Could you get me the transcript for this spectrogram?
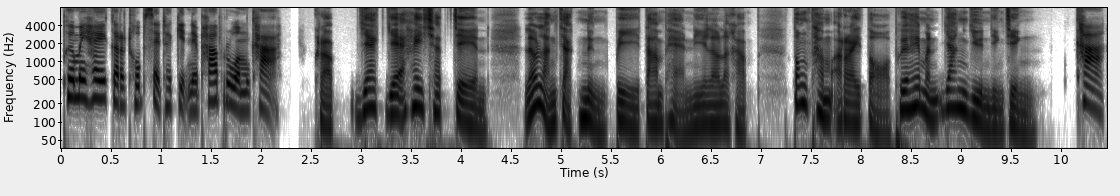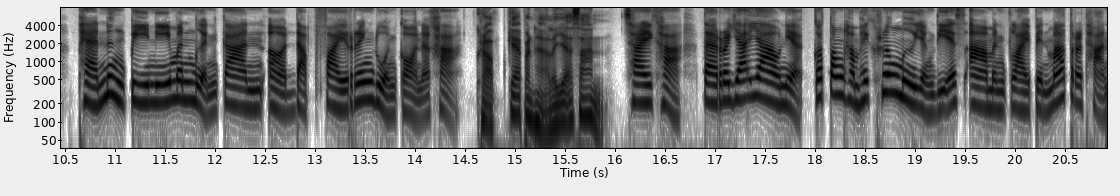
เพื่อไม่ให้กระทบเศรษฐกิจในภาพรวมค่ะ ครับ แยกแยะให้ชัดเจน แล้วหลังจาก 1 ปีตามแผนนี้แล้วล่ะครับ ต้องทำอะไรต่อเพื่อให้มันยั่งยืนจริงค่ะ แผนหนึ่งปีนี้มันเหมือนการเอ่อดับไฟเร่งด่วนก่อนนะคะๆครับ แก้ปัญหาระยะสั้น ใช่ค่ะ แต่ระยะยาวเนี่ยก็ต้องทำให้เครื่องมืออย่าง DSR มันกลายเป็นมาตรฐาน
